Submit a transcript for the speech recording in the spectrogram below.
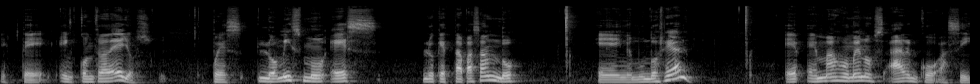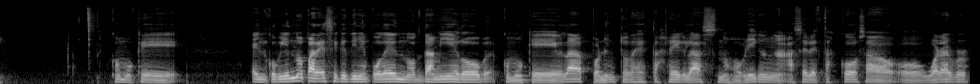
este, en contra de ellos. Pues lo mismo es lo que está pasando en el mundo real. Es, más o menos algo así. Como que el gobierno parece que tiene poder, nos da miedo, como que ¿verdad? ponen todas estas reglas, nos obligan a hacer estas cosas o, whatever.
